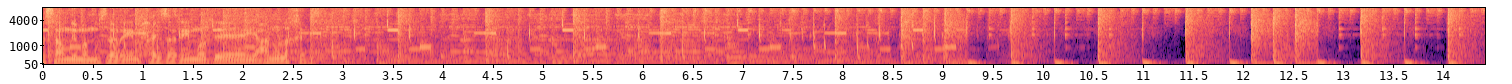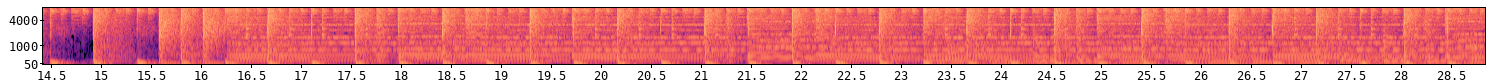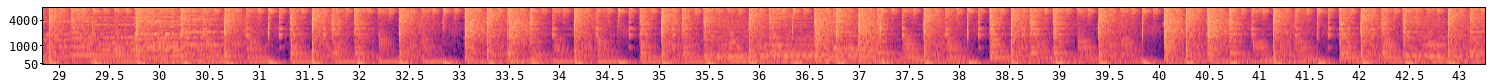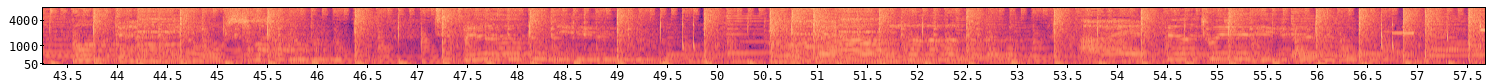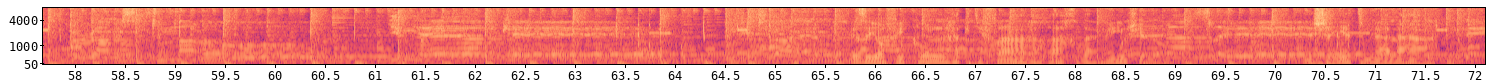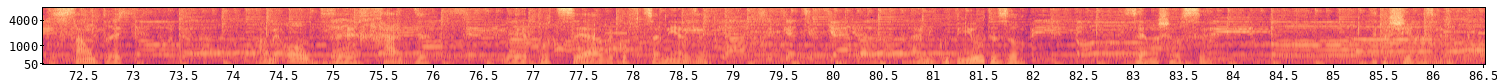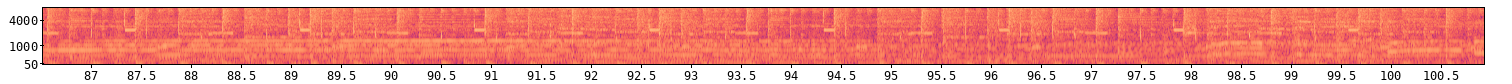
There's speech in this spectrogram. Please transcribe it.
הסאונדים המוזרים, חייזרים עוד אה, יענו לכם. לפי כל הקטיפה הרך והנעים שלו, משייט מעל הסאונדטרק המאוד חד ופוצע וקופצני הזה. והניגודיות הזו, זה מה שעושה את השיר הזה.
